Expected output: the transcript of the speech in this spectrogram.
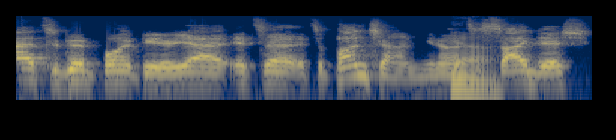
That's a good point, Peter. Yeah, it's a it's a panchan. You know, it's Yeah. a side dish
